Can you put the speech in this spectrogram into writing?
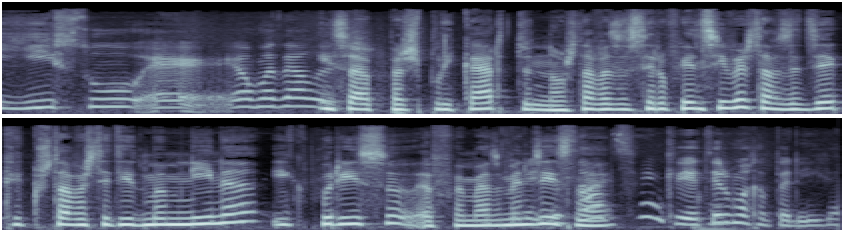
e isso é, é uma delas. E só para explicar, tu não estavas a ser ofensiva, estavas a dizer que gostavas de ter tido uma menina e que por isso foi mais ou menos isso, não é? Sim, queria ter uma rapariga.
